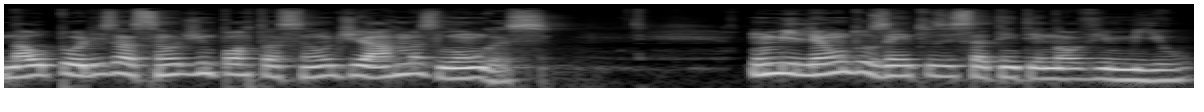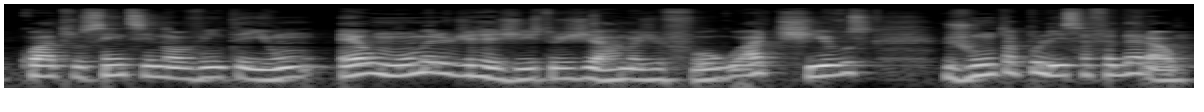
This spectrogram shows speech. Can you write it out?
na autorização de importação de armas longas, 1.279.491 é o número de registros de armas de fogo ativos junto à Polícia Federal.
